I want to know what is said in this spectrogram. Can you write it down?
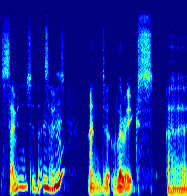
sounds, is that Mhm. sounds and uh, lyrics, uh,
